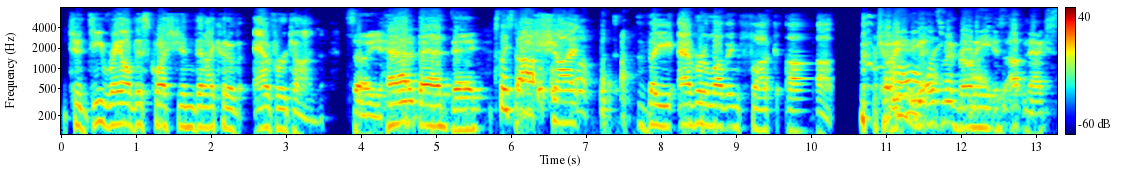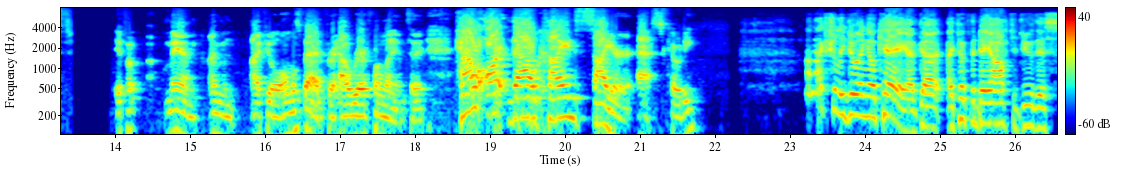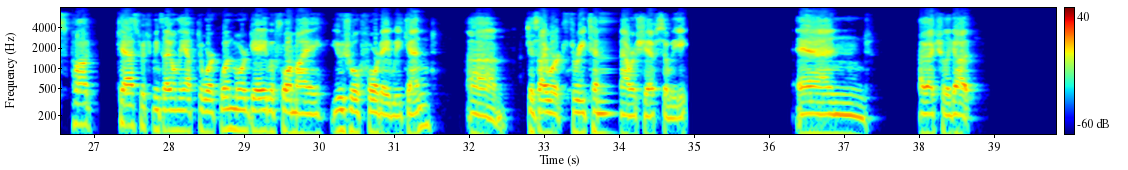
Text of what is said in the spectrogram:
to derail this question than I could have ever done. So you had a bad day. Please stop. Shut the ever loving fuck up. Cody, Oh the my ultimate brony, is up next. If man, I'm I feel almost bad for how rare form I am today. How art thou, kind sire? asks Cody. I'm actually doing okay. I've got I took the day off to do this podcast, which means I only have to work one more day before my usual four day weekend. Um, because I work three 10 hour shifts a week. And I've actually got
